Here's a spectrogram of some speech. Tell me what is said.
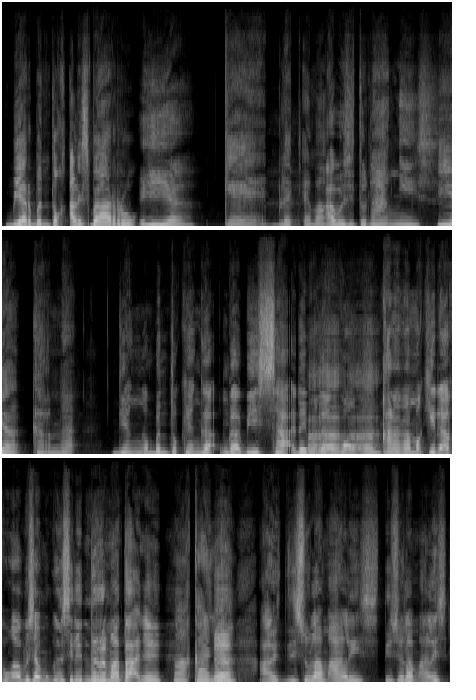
biar bentuk alis baru. Iya. Geblek emang. Abis itu nangis. Iya. karena dia ngebentuknya nggak nggak bisa dia eh, bilang kok eh. karena nama kiri aku nggak bisa mungkin silinder matanya Makanya. Eh, alis disulam alis disulam alis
